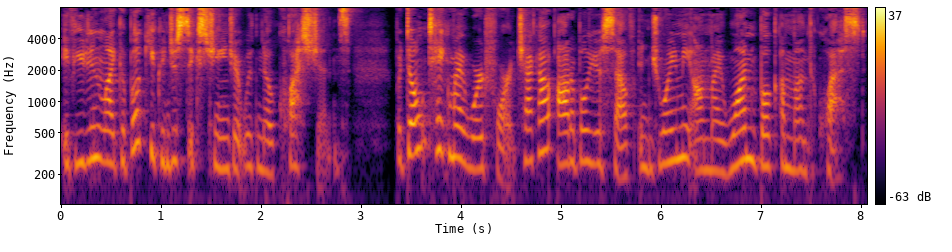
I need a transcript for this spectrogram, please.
If you didn't like a book, you can just exchange it with no questions. But don't take my word for it. Check out Audible yourself and join me on my one book a month quest.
